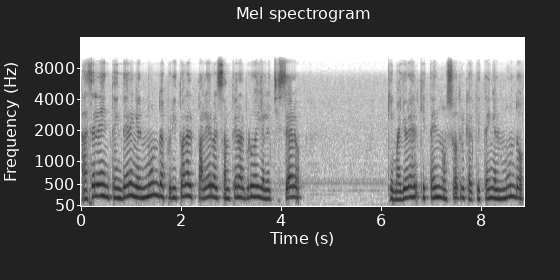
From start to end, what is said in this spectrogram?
Hacerles entender en el mundo espiritual al palero, al santero, al brujo y al hechicero que mayor es el que está en nosotros que el que está en el mundo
